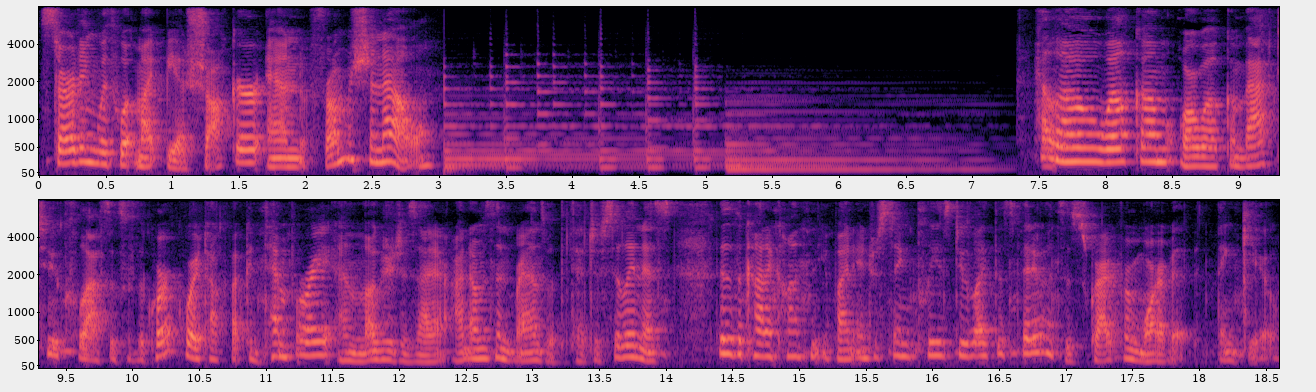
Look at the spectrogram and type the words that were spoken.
starting with what might be a shocker and from Chanel. Hello, welcome or welcome back to Classics with a Quirk, where I talk about contemporary and luxury designer items and brands with a touch of silliness. This is the kind of content you find interesting. Please do like this video and subscribe for more of it. Thank you.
